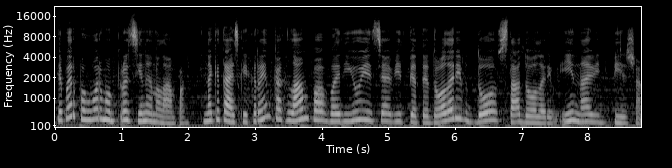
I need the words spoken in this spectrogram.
Тепер поговоримо про ціни на лампах. На китайських ринках лампа варіюється від 5 доларів до 100 доларів і навіть більше.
